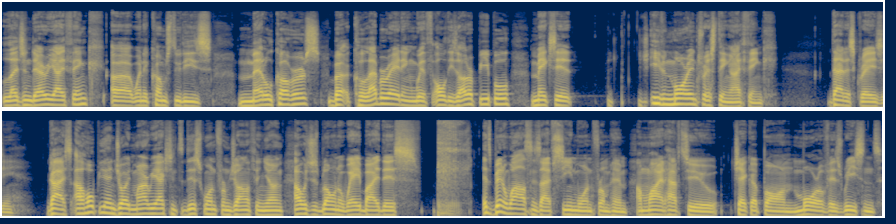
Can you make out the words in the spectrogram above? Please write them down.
legendary. I think uh, when it comes to these metal covers, but collaborating with all these other people makes it even more interesting. I think that is crazy. Guys, I hope you enjoyed my reaction to this one from Jonathan Young. I was just blown away by this. It's been a while since I've seen one from him. I might have to check up on more of his recent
